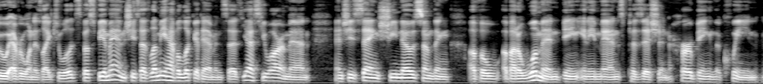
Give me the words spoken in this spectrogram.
who everyone is like, well, it's supposed to be a man. And she says, let me have a look at him, and says, yes, you are a man. And she's saying she knows something of a, about a woman being in a man's position, her being the queen.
